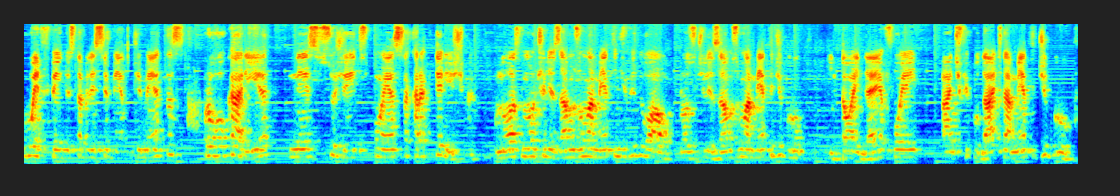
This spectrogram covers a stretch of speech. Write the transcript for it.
o efeito do estabelecimento de metas provocaria nesses sujeitos com essa característica. Nós não utilizamos uma meta individual, nós utilizamos uma meta de grupo. Então, a ideia foi a dificuldade da meta de grupo.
